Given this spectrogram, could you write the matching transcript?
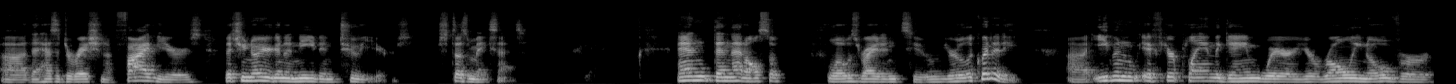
uh, that has a duration of five years that you know you're going to need in two years. Just doesn't make sense. And then that also flows right into your liquidity. Uh, even if you're playing the game where you're rolling over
